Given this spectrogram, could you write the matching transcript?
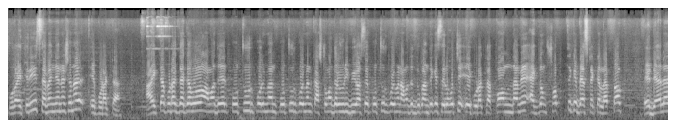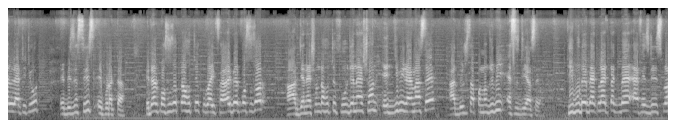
পুরাই থ্রি সেভেন জেনারেশনের এই প্রোডাক্টটা আরেকটা প্রোডাক্ট দেখাবো, আমাদের প্রচুর পরিমাণ প্রচুর পরিমাণ কাস্টমারদের রিভিউ আছে, প্রচুর পরিমাণ আমাদের দোকান থেকে সেল হচ্ছে এই প্রোডাক্টটা কম দামে একদম সব থেকে বেস্ট একটা ল্যাপটপ এই ডেলের ল্যাটিটিউড এই বিজনেস সিরিজ এই প্রোডাক্টটা এটার প্রসেসরটা হচ্ছে কুরাই ফাইভ এর প্রসেসর আর জেনারেশনটা হচ্ছে four generation eight GB RAM আছে, আর দুশো ছাপ্পান্ন জিবি এসএসডি আছে। কিবোর্ডে ব্যাকলাইট থাকবে এফএসডি ডিসপ্লে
